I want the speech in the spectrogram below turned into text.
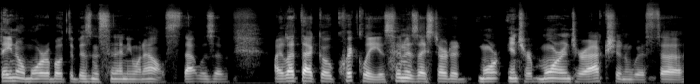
they know more about the business than anyone else. That was a, I let that go quickly as soon as I started more inter, more interaction with, uh,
